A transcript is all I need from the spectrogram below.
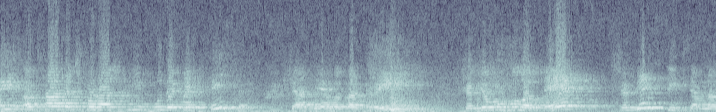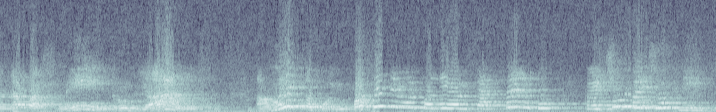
І Оксаночко, наш хліб буде пектися, зараз я його закрию, щоб йому було тепло, щоб він спікся в нас запашний, рум'яний. А ми з тобою посидимо і подивимося сценку, печу, печу хлібчик.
